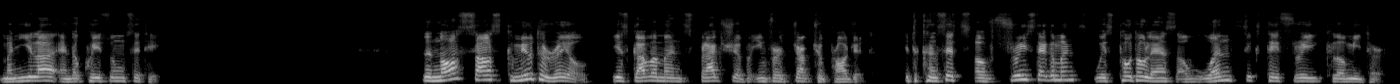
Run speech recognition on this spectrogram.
Manila, and Quezon City. The North-South Commuter Rail is government's flagship infrastructure project. It consists of three segments with total length of 163 kilometer.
